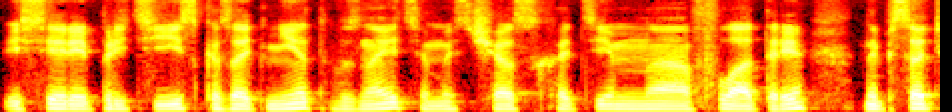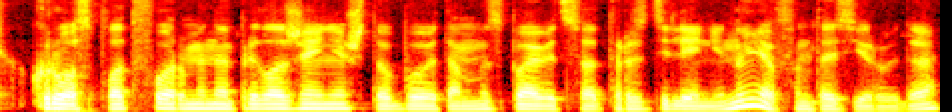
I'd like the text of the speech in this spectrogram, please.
из серии прийти и сказать, нет, вы знаете, мы сейчас хотим на Flutter написать кросс-платформенное приложение, чтобы там избавиться от разделений. Ну, я фантазирую, да,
